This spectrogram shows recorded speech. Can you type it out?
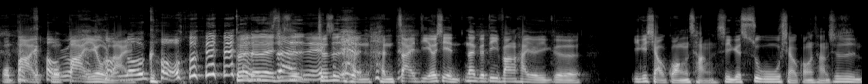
我爸 我爸也有来，对对对，就是就是很很在地，而且那个地方还有一个一个小广场，是一个树屋小广场，就是。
